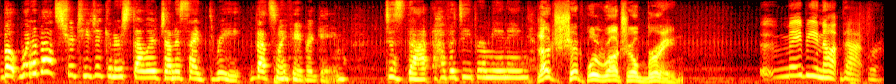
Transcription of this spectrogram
But what about Strategic Interstellar Genocide 3? That's my favorite game. Does that have a deeper meaning? That shit will rot your brain. Uh, maybe not that room.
